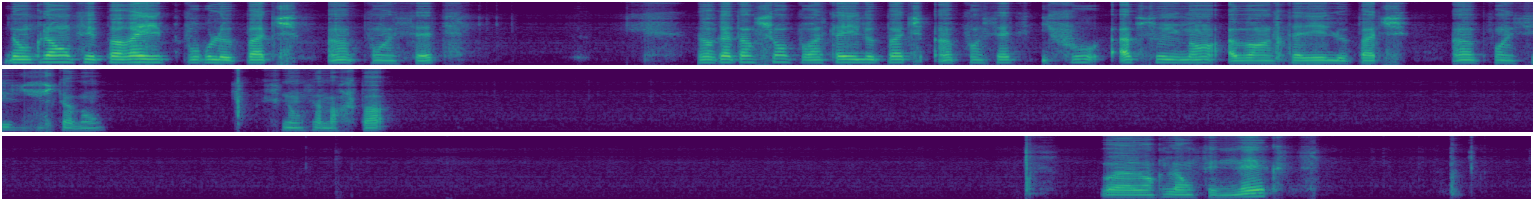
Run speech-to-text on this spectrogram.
Donc là on fait pareil pour le patch 1.7 donc attention pour installer le patch 1.7 il faut absolument avoir installé le patch 1.6 juste avant sinon ça marche pas Voilà, donc là on fait next.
